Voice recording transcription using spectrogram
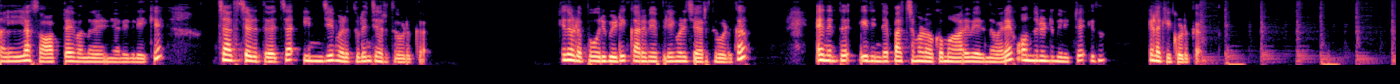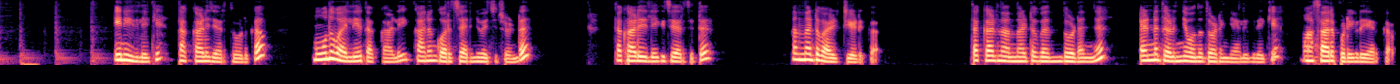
നല്ല സോഫ്റ്റായി വന്നു കഴിഞ്ഞാൽ ഇതിലേക്ക് ചതച്ചെടുത്ത് വെച്ച ഇഞ്ചിയും വെളുത്തുള്ളിയും ചേർത്ത് കൊടുക്കുക. ഇതോടൊപ്പം ഒരു പിടി കറിവേപ്പിലയും കൂടി ചേർത്ത് കൊടുക്കുക. എന്നിട്ട് ഇതിന്റെ പച്ചമുളകൊക്കെ മാറി വരുന്നവരെ ഒന്ന് രണ്ട് മിനിറ്റ് ഇത് ഇളക്കി കൊടുക്കുക. ഇനി ഇതിലേക്ക് തക്കാളി ചേർത്ത് കൊടുക്കുക. മൂന്ന് വലിയ തക്കാളി കനം കുറച്ച് അരിഞ്ഞ് വെച്ചിട്ടുണ്ട്. തക്കാളി ഇതിലേക്ക് ചേർത്തിട്ട് നന്നായിട്ട് വഴറ്റിയെടുക്കുക. തക്കാളി നന്നായിട്ട് വെന്ത് വെന്തുടഞ്ഞ് എണ്ണ തെളിഞ്ഞ് വന്ന് തുടങ്ങിയാൽ ഇതിലേക്ക് മസാലപ്പൊടികൾ ചേർക്കാം.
